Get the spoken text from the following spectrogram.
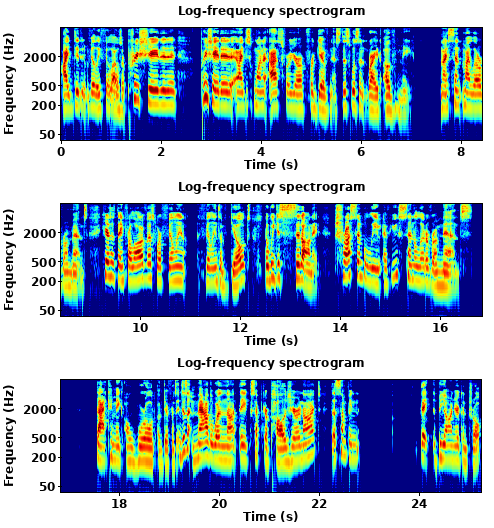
I didn't really feel I was appreciated, appreciated, and I just want to ask for your forgiveness. This wasn't right of me." And I sent my letter of amends. Here's the thing: for a lot of us, we're feeling feelings of guilt, but we just sit on it. Trust and believe. If you send a letter of amends that can make a world of difference. It doesn't matter whether or not they accept your apology or not. That's something that is beyond your control.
